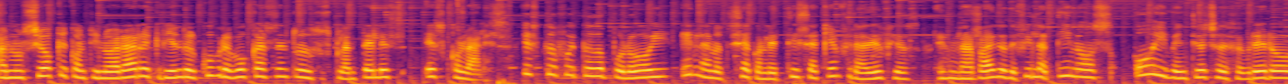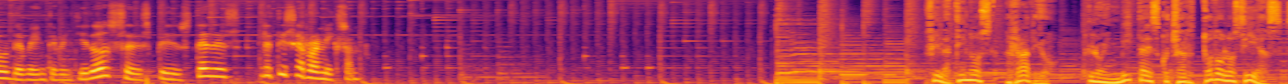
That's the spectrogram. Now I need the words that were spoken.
anunció que continuará requiriendo el cubrebocas dentro de sus planteles escolares. Esto fue todo por hoy en la noticia con Leticia aquí en Filadelfia, en la radio de Filatinos. Hoy 28 de febrero de 2022 se despide de ustedes Leticia Roa Nixon. Filatinos Radio lo invita a escuchar todos los días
